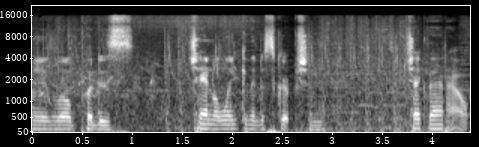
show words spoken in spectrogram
May as well put his channel link in the description. Check that out.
